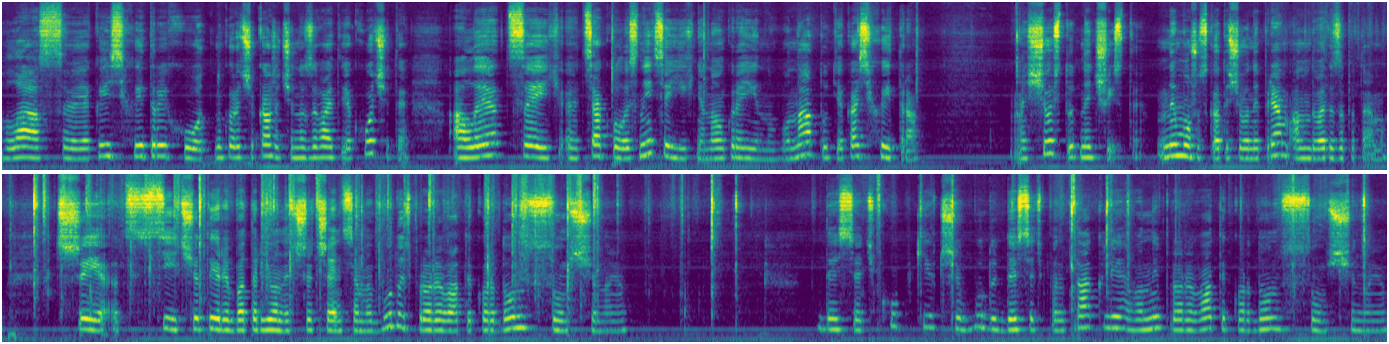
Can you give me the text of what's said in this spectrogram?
глаз, е, якийсь хитрий ход. Ну, коротше кажучи, називайте як хочете, але цей, е, ця колесниця їхня на Україну, вона тут якась хитра. Щось тут нечисте. Не можу сказати, що вони прям, але ну, давайте запитаємо. Чи ці чотири батальйони з чеченцями будуть проривати кордон з Сумщиною? 10 кубків, чи будуть 10 пентаклі вони проривати кордон з Сумщиною?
